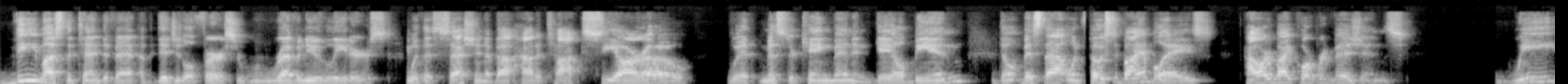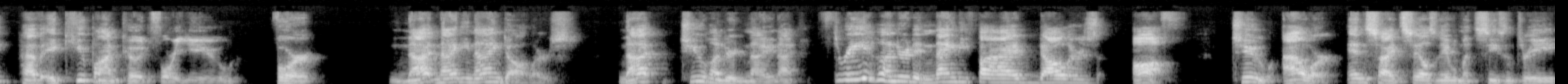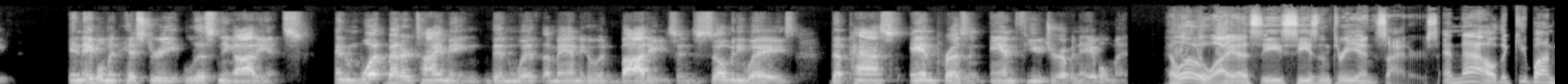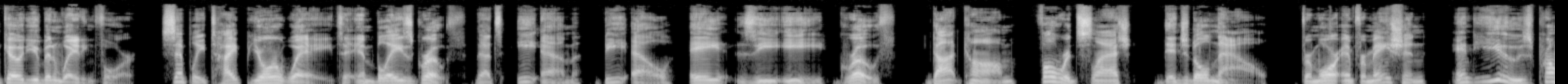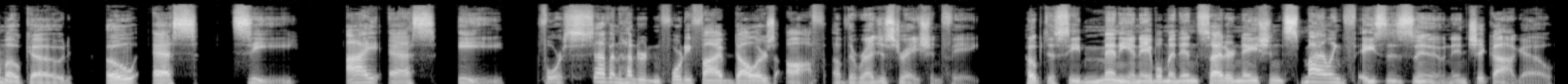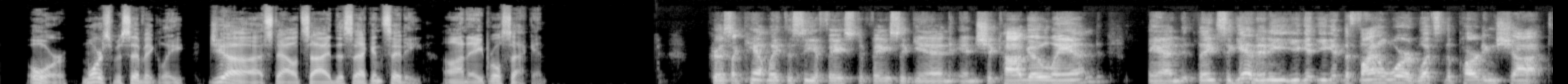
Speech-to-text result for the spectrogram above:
the must attend event of digital first revenue leaders with a session about how to talk CRO with Mr. Kingman and Gail Bean. Don't miss that one. Hosted by Emblaze, powered by Corporate Visions. We have a coupon code for you for not $99, not 299, $395 off to our Inside Sales Enablement Season 3 Enablement History listening audience. And what better timing than with a man who embodies in so many ways the past and present and future of enablement. Hello, ISE Season 3 Insiders. And now the coupon code you've been waiting for. Simply type your way to Emblaze Growth. That's E M B L A Z E growth.com forward slash digital now for more information and use promo code OSCISE for $745 off of the registration fee. Hope to see many Enablement Insider Nation smiling faces soon in Chicago, or more specifically, just outside the second city on April 2nd. Chris, I can't wait to see you face to face again in Chicagoland. And thanks again. Any you get you get the final word. What's the parting shot?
